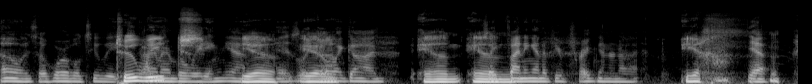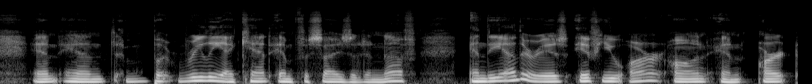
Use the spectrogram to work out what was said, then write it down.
Oh, it's a horrible two weeks. Two I remember weeks? waiting. Yeah. Yeah, It's like, yeah. oh my God. and It's like and finding out if you're pregnant or not. yeah, Yeah. and and but really I can't emphasize it enough. And the other is if you are on an art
